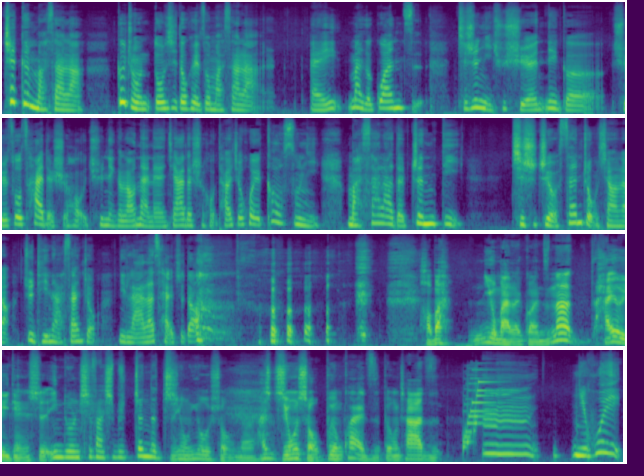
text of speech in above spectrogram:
chicken 玛莎拉，各种东西都可以做玛莎拉。哎，卖个关子，其实你去学那个学做菜的时候，去那个老奶奶家的时候，她就会告诉你玛萨拉的真谛。其实只有三种香料，具体哪三种，你来了才知道。好吧，又卖了关子。那还有一点是，印度人吃饭是不是真的只用右手呢？还是只用手，不用筷子，不用叉子？嗯，你会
